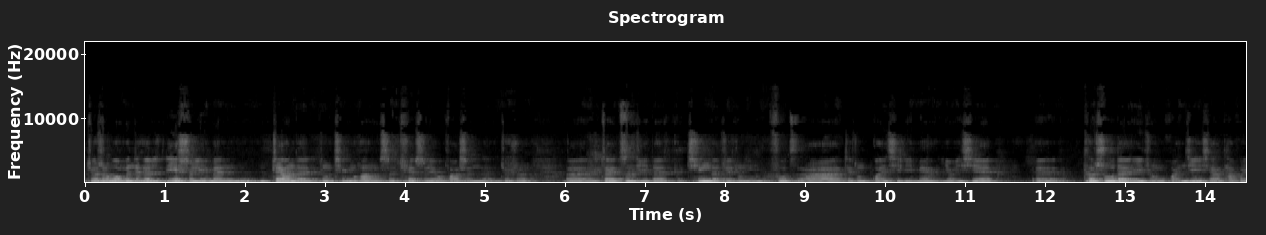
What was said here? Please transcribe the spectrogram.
就是我们这个历史里面这样的一种情况是确实有发生的，就是呃，在自己的亲的这种父子啊这种关系里面，有一些呃特殊的一种环境下，它会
